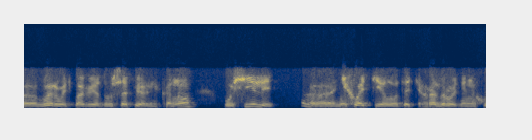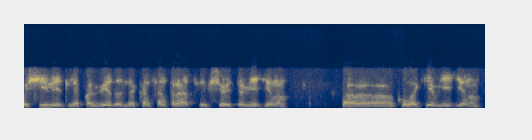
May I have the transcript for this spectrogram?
вырвать победу у соперника, но усилий э, не хватило, вот этих разрозненных усилий для победы, для концентрации, все это в едином э, кулаке, в едином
